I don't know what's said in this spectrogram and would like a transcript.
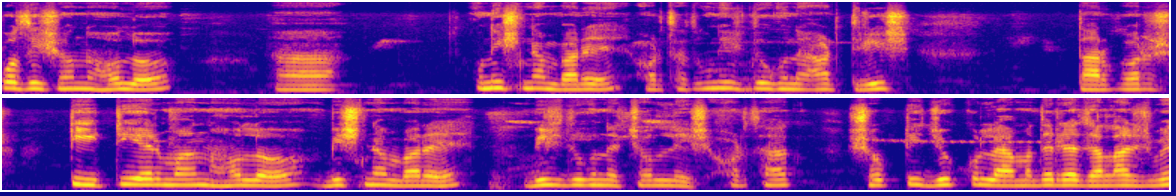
পজিশন হলো উনিশ নাম্বারে, অর্থাৎ উনিশ দুগুণে আটত্রিশ, তারপর টি টি এর মান হলো বিশ নাম্বারে বিশ দুগুণে চল্লিশ, অর্থাৎ সবটি যোগ করলে আমাদের রেজাল্ট আসবে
